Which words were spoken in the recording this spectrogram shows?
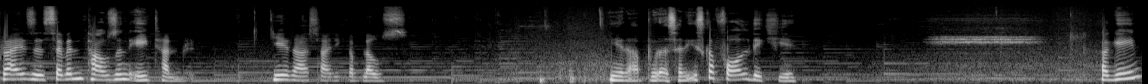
price is seven thousand eight hundred ये रहा साड़ी का ब्लाउज ये रहा पूरा साड़ी इसका फॉल देखिए। Again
